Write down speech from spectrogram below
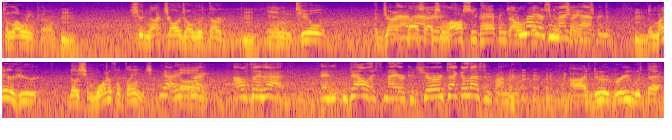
to low income hmm. should not charge over a third. And until a giant That class action lawsuit happens, I the don't think it's going to make it change. happen. The mayor here does some wonderful things. Yeah, he's Um, great. I'll say that. And Dallas mayor could sure take a lesson from him. I do agree with that.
